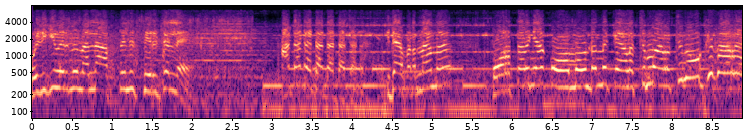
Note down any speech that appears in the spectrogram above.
ഒഴുകി വരുന്ന നല്ല അത്തിൽ സ്പിരിറ്റല്ലേ അടടടടടട ഇത് എവിടെന്നാന്ന് പുറത്തിറങ്ങി ആ കോമ്പൗണ്ട് ഒന്ന് കിളച്ച് മറച്ചു നോക്ക് സാറേ.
